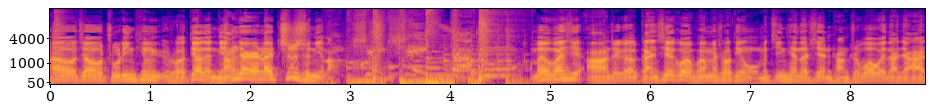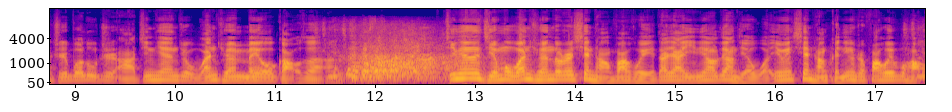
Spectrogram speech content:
还有叫竹林听雨说，调调娘家人来支持你了，没有关系啊！这个感谢各位朋友们收听我们今天的现场直播，为大家直播录制啊！今天就完全没有稿子啊，今天的节目完全都是现场发挥，大家一定要谅解我，因为现场肯定是发挥不好。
